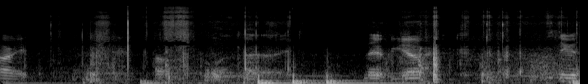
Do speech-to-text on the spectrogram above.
Alright. Oh. Alright. There we go. Let's do it.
